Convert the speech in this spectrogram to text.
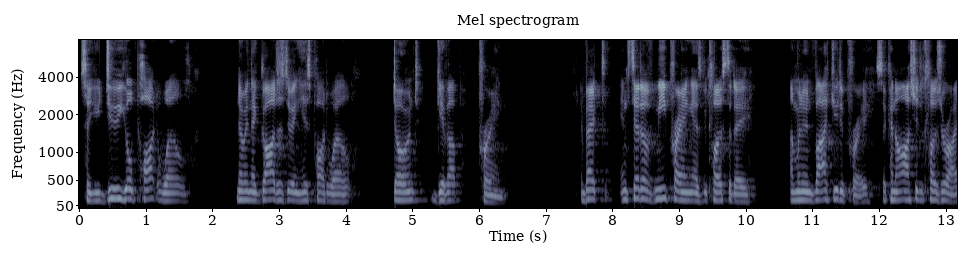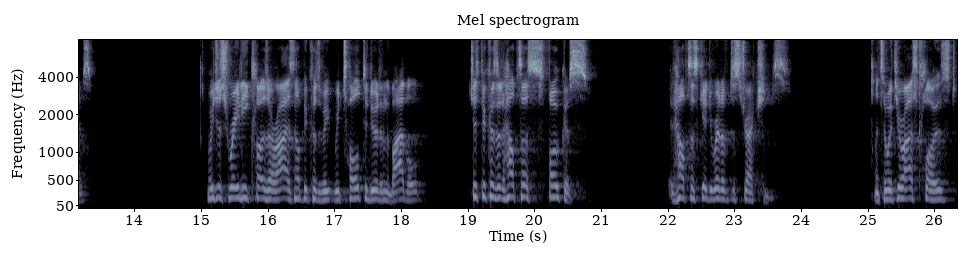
So you do your part well, knowing that God is doing His part well. Don't give up praying. In fact, instead of me praying as we close today, I'm going to invite you to pray. So, can I ask you to close your eyes? We just really close our eyes, not because we, are told to do it in the Bible, just because it helps us focus. It helps us get rid of distractions. And so, with your eyes closed,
